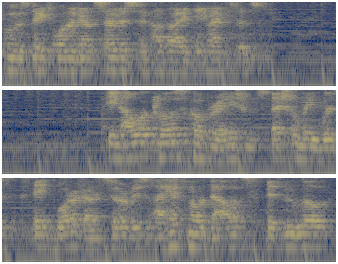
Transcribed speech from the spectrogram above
from the State Border Guard Service and other IDM actors. In our close cooperation, especially with State Border Guard Service, I have no doubts that we will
